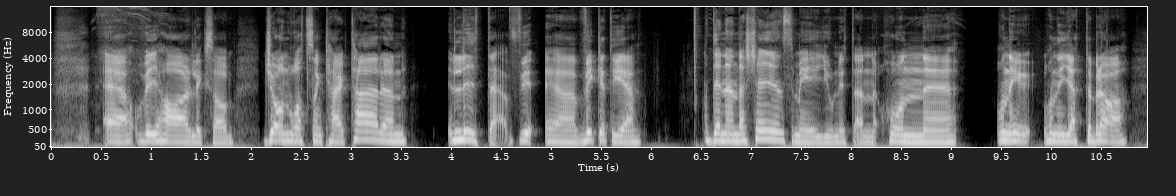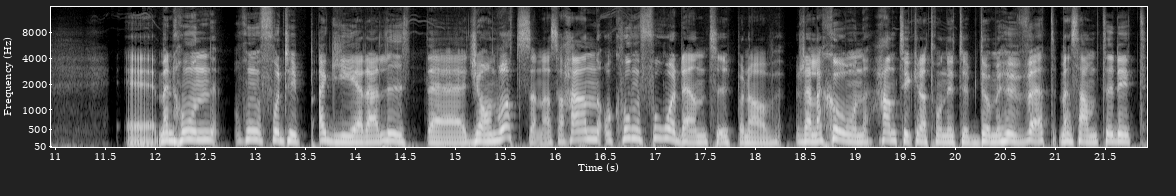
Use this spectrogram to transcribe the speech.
eh, och vi har liksom John Watson-karaktären lite, eh, vilket är den enda tjejen som är i uniten. Hon, eh, hon, är, hon är jättebra, men hon, hon får typ agera lite John Watson. Alltså han och hon får den typen av relation. Han tycker att hon är typ dum i huvudet, men samtidigt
